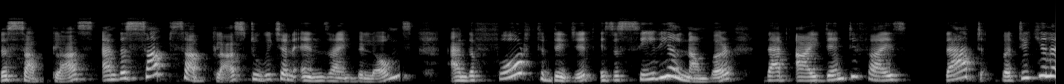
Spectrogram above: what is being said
the subclass and the sub-subclass to which an enzyme belongs and the fourth digit is a serial number that identifies that particular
